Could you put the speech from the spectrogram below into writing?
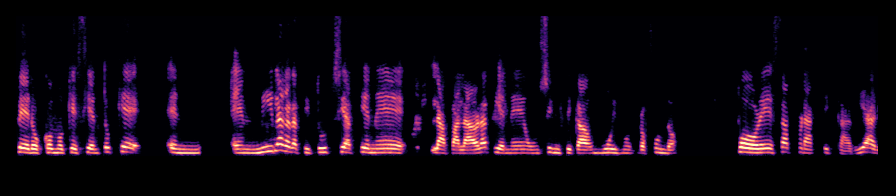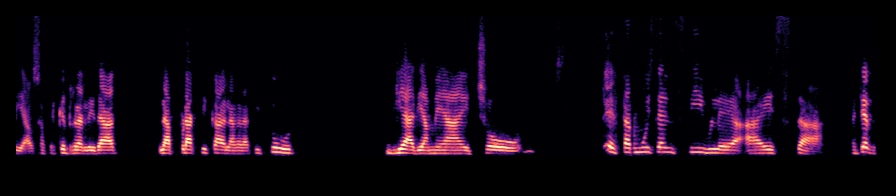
pero como que siento que en, en mí la gratitud ya tiene, la palabra tiene un significado muy, muy profundo por esa práctica diaria, o sea, porque en realidad la práctica de la gratitud diaria me ha hecho estar muy sensible a esa entiendes?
